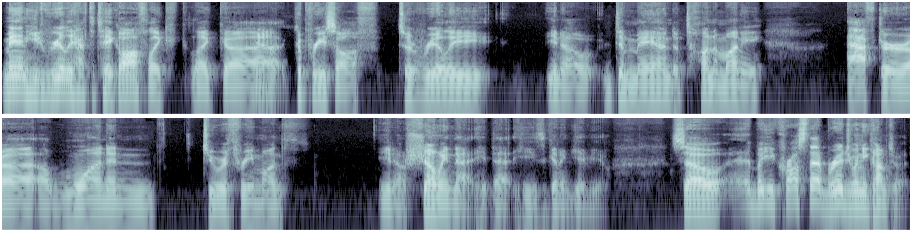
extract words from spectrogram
man, he'd really have to take off like like uh yeah. Kaprizov to really, you know, demand a ton of money after uh, a one and two or three month you know, showing that that he's going to give you. So, eh, but you cross that bridge when you come to it.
